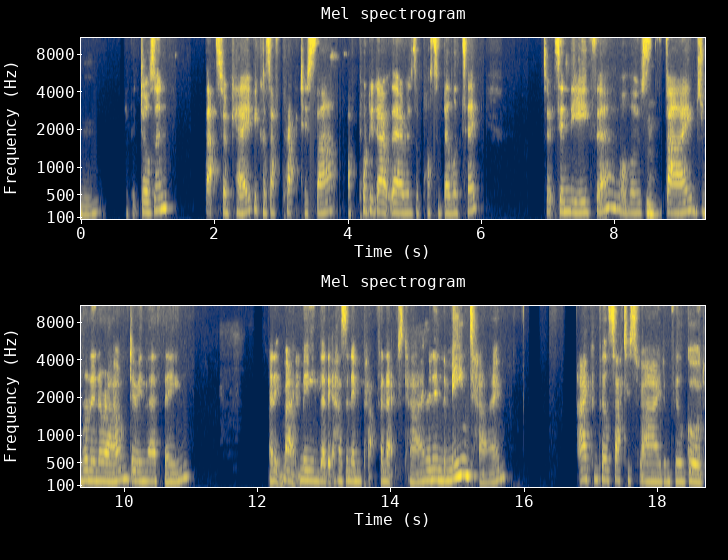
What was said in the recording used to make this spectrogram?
Mm. If it doesn't, that's okay because I've practiced that. I've put it out there as a possibility. So it's in the ether, all those mm. vibes running around doing their thing. And it might mean that it has an impact for next time. And in the meantime, I can feel satisfied and feel good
